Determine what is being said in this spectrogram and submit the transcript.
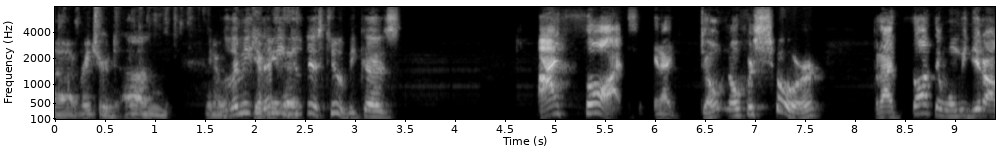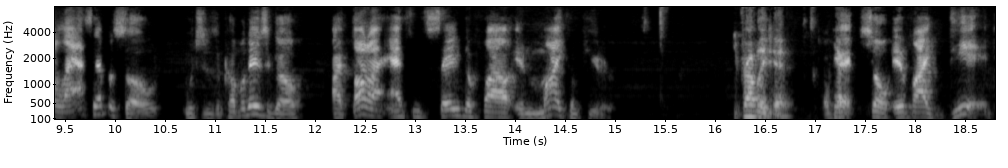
uh, Richard, um, you know, Well, let me let me me the do this too because I thought, and I don't know for sure, but I thought that when we did our last episode, which is a couple days ago, I thought I actually saved the file in my computer. you probably did. Okay, Yeah. so if I did,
